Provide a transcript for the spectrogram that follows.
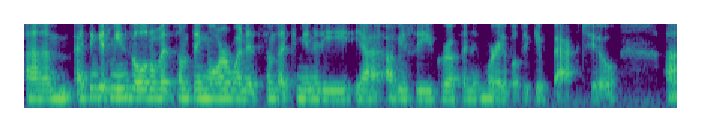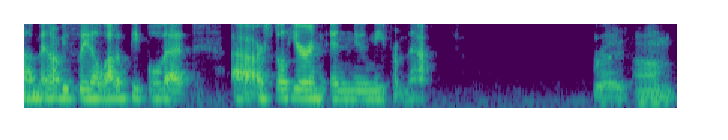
Um, I think it means a little bit something more when it's some a community. Yeah, obviously you grew up in and were able to give back to. Um, and obviously, a lot of people that uh, are still here and, and, knew me from that. Right. Um,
